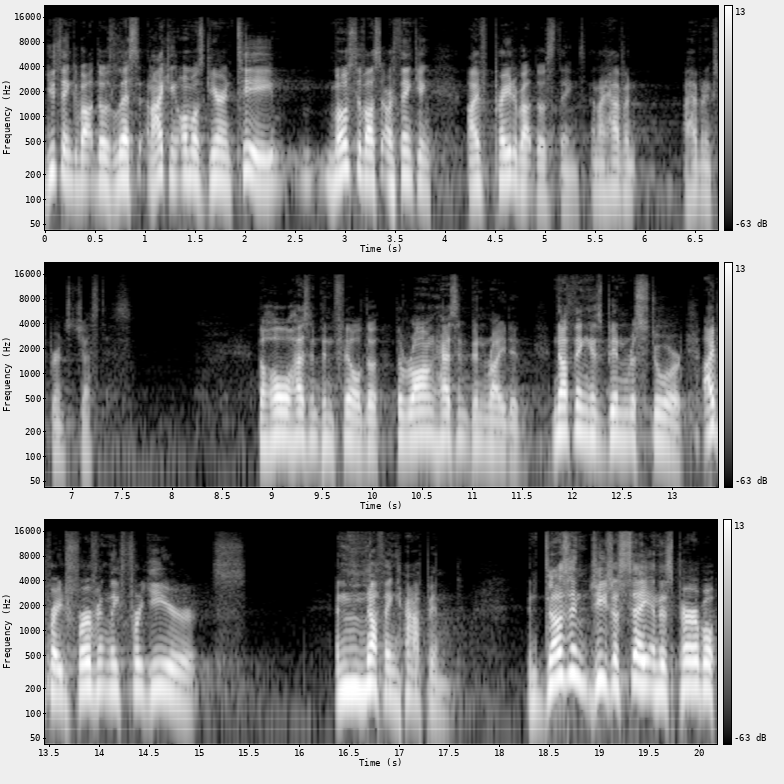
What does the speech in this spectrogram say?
you think about those lists, and I can almost guarantee most of us are thinking, I've prayed about those things, and I haven't, I haven't experienced justice. The hole hasn't been filled, the, the wrong hasn't been righted, nothing has been restored. I prayed fervently for years, and nothing happened. And doesn't Jesus say in this parable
